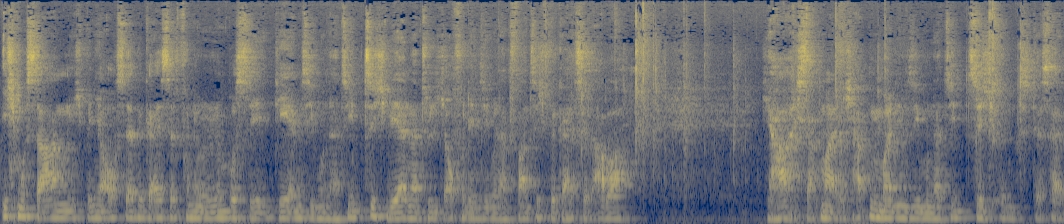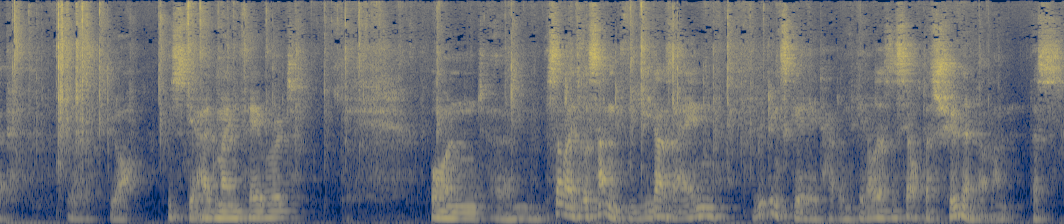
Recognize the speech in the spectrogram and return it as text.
ich muss sagen, ich bin ja auch sehr begeistert von dem Olympus DM770, wäre natürlich auch von den 720 begeistert, aber ja, ich sag mal, ich habe nun mal den 770 und deshalb, äh, ja, ist der halt mein Favorite. Und ähm, ist aber interessant, wie jeder sein Lieblingsgerät hat. Und genau das ist ja auch das Schöne daran, dass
